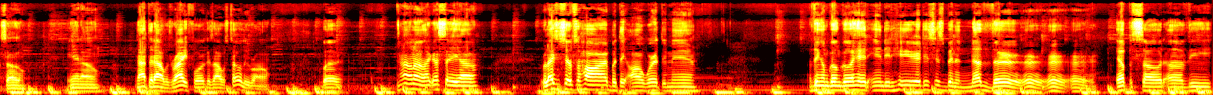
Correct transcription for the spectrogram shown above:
So, you know, not that I was right for it because I was totally wrong. But I don't know, like I say, uh, relationships are hard, but they are worth it, man. I think I'm gonna go ahead and end it here. This has been another episode of the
